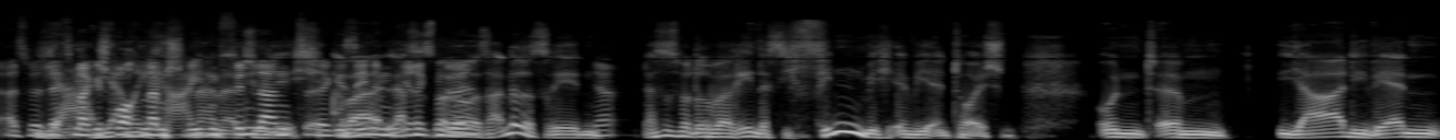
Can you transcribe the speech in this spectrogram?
als wir das ja, letzte Mal gesprochen haben, Schweden, Finnland äh, gesehen aber im Lass uns mal über was anderes reden. Ja. Lass uns mal darüber reden, dass die Finnen mich irgendwie enttäuschen. Und ähm, ja, die werden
